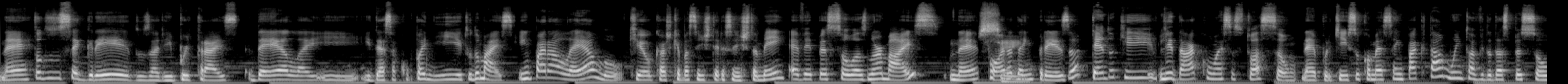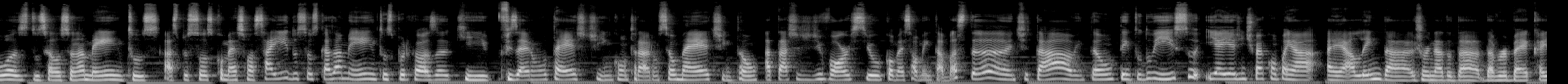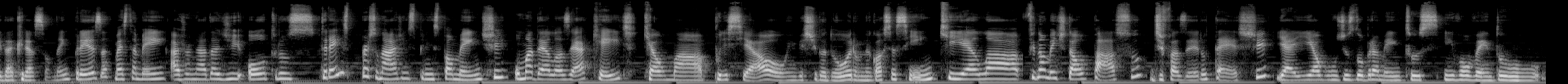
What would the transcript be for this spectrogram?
né? Todos os segredos ali por trás dela e, e dessa companhia e tudo mais. Em paralelo, que eu, que eu acho que é bastante interessante também, é ver pessoas normais, né? Fora Sim. da empresa, tendo que lidar com essa situação, né? Porque isso começa a impactar muito a vida das pessoas, dos relacionamentos. As pessoas começam a sair dos seus casamentos por causa que fizeram o teste e encontraram seu match. Então, a taxa de divórcio começa a aumentar bastante e tal. Então, tem tudo isso. E aí a gente vai acompanhar, é, além da jornada da, da Rebecca e da criação da empresa, mas também a jornada de outros três personagens, principalmente. Uma delas é a Kate, que é uma policial, investigadora, um negócio assim, que ela finalmente dá o passo de fazer o teste. E aí, alguns desdobramentos envolvendo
